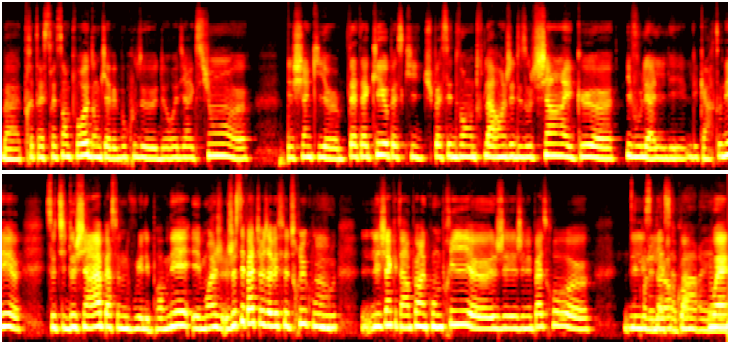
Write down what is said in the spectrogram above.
bah, très très stressant pour eux. Donc il y avait beaucoup de, de redirection. les chiens qui t'attaquaient parce que tu passais devant toute la rangée des autres chiens et que ils voulaient aller les, les cartonner. ce type de chiens-là, personne ne voulait les promener. Et moi, je, je sais pas, tu vois, j'avais ce truc où Mm. les chiens qui étaient un peu incompris, j'ai- j'aimais pas trop les laisser dans leur coin. et- Ouais,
